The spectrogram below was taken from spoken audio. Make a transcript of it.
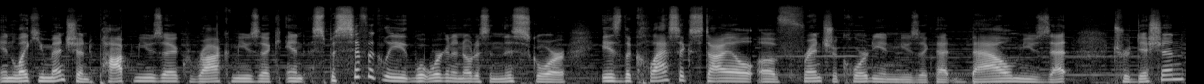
and, like you mentioned, pop music, rock music, and specifically what we're going to notice in this score is the classic style of French accordion music, that bal musette tradition,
